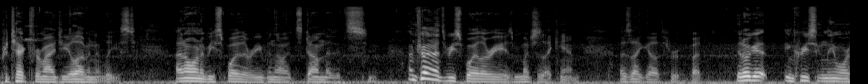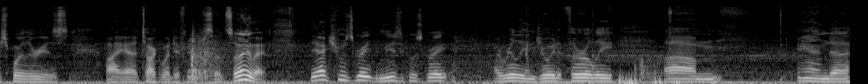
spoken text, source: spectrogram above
protect from IG-11 at least. I don't want to be spoilery, even though it's dumb that it's. I'm trying not to be spoilery as much as I can as I go through. But it'll get increasingly more spoilery as I uh, talk about different episodes. So anyway, the action was great. The music was great. I really enjoyed it thoroughly, um, and uh,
